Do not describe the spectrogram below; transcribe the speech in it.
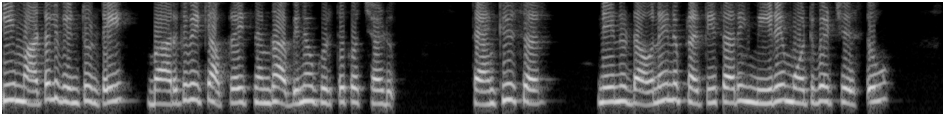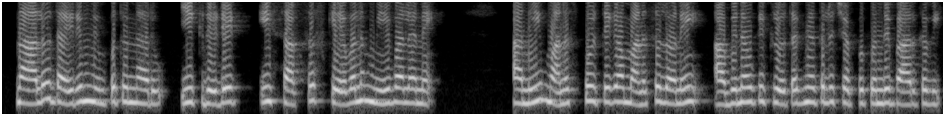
ఈ మాటలు వింటుంటే భార్గవికి అప్రయత్నంగా అభినవ్ గుర్తుకొచ్చాడు. థ్యాంక్ యూ సార్ నేను డౌన్ అయిన ప్రతిసారి మీరే మోటివేట్ చేస్తూ నాలో ధైర్యం నింపుతున్నారు. ఈ క్రెడిట్ ఈ సక్సెస్ కేవలం మీ వలనే అని మనస్ఫూర్తిగా మనసులోనే అభినవ్కి కృతజ్ఞతలు చెప్పుకుంది భార్గవి.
